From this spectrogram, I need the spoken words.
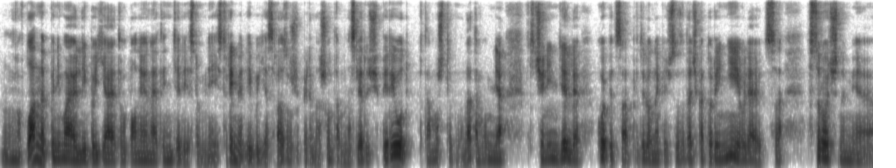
в планы, понимаю, либо я это выполняю на этой неделе, если у меня есть время, либо я сразу же переношу там на следующий период, потому что, да, там у меня в течение недели копится определенное количество задач, которые не являются срочными,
